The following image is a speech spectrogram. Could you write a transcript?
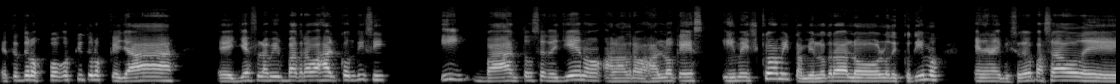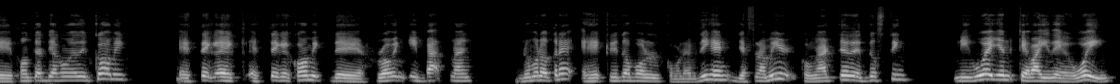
este es de los pocos títulos que ya eh, Jeff Lemire va a trabajar con DC y va entonces de lleno a, trabajar lo que es Image Comics. También lo, lo, discutimos en el episodio pasado de Ponte el Día con Edwin Comics. Este, este cómic de Robin y Batman número 3 es escrito por, como les dije, Jeff Lemire con arte de Dustin Nguyen, que by the way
